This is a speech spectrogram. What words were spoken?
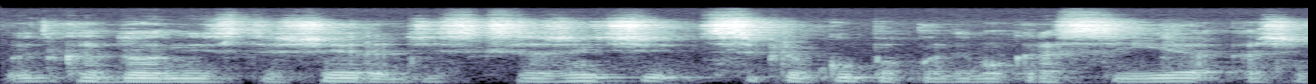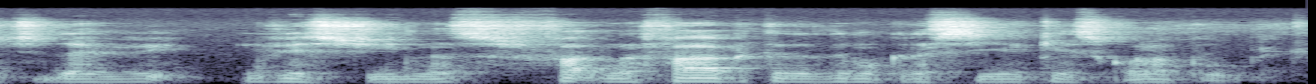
o educador Nísio Teixeira diz que se a gente se preocupa com a democracia, a gente deve investir na fábrica da democracia, que é a escola pública.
